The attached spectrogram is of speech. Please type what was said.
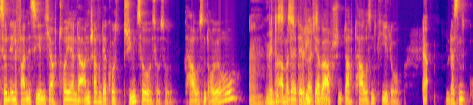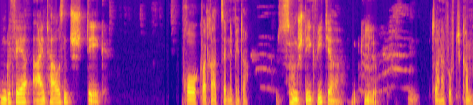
so ein Elefant ist sicherlich auch teuer in der Anschaffung, der kostet bestimmt so, so, so 1000 Euro. Mhm, Ja, Mindestens. aber der, der wiegt ja aber auch schon nach 1000 Kilo. Ja. Und das sind ungefähr 1000 Steg. pro Quadratzentimeter. So ein Steg wiegt ja ein Kilo. 250 Gramm.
